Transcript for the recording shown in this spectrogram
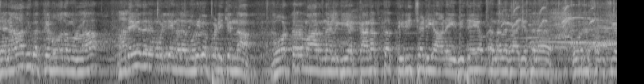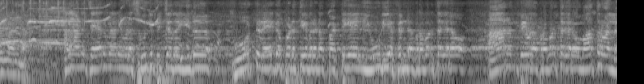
ജനാധിപത്യ ബോധമുള്ള അതേതര മൂല്യങ്ങളെ മുറുകെ പിടിക്കുന്ന വോട്ടർമാർ നൽകിയ കനത്ത തിരിച്ചടിയാണ് ഈ വിജയം എന്നുള്ള കാര്യത്തിന് ഒരു സംശയവും വേണ്ട. അതാണ് ചെയർമാൻ ഇവിടെ സൂചിപ്പിച്ചത്. ഇത് വോട്ട് രേഖപ്പെടുത്തിയവരുടെ പട്ടികയിൽ യു ഡി എഫിന്റെ പ്രവർത്തകരോ ആർ എം പിയുടെ പ്രവർത്തകരോ മാത്രമല്ല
